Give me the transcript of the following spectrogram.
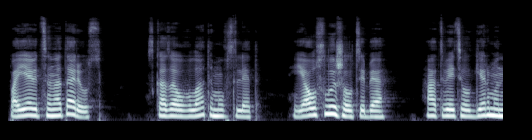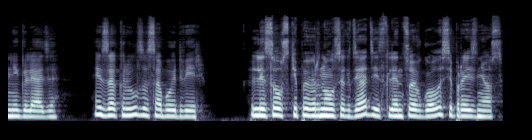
появится нотариус», — сказал Влад ему вслед. «Я услышал тебя», — ответил Герман, не глядя, и закрыл за собой дверь. Лисовский повернулся к дяде и с ленцой в голосе произнес.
